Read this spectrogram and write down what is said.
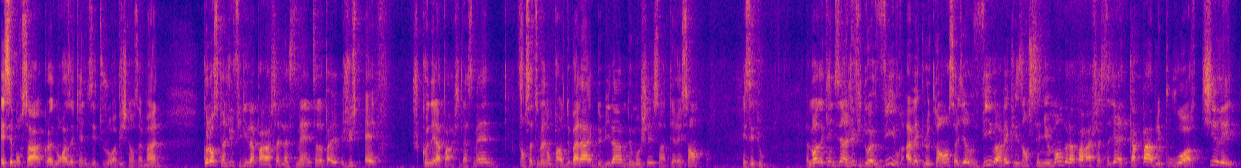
Et c'est pour ça que l'Admor Azaken disait toujours à Bishna Zalman que lorsqu'un juif lit la paracha de la semaine, ça ne doit pas juste être je connais la paracha de la semaine, dans cette semaine on parle de Balak, de Bilam, de Moshe, c'est intéressant, et c'est tout. La demande disait un juif il doit vivre avec le temps, ça veut dire vivre avec les enseignements de la paracha, c'est-à-dire être capable et pouvoir tirer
